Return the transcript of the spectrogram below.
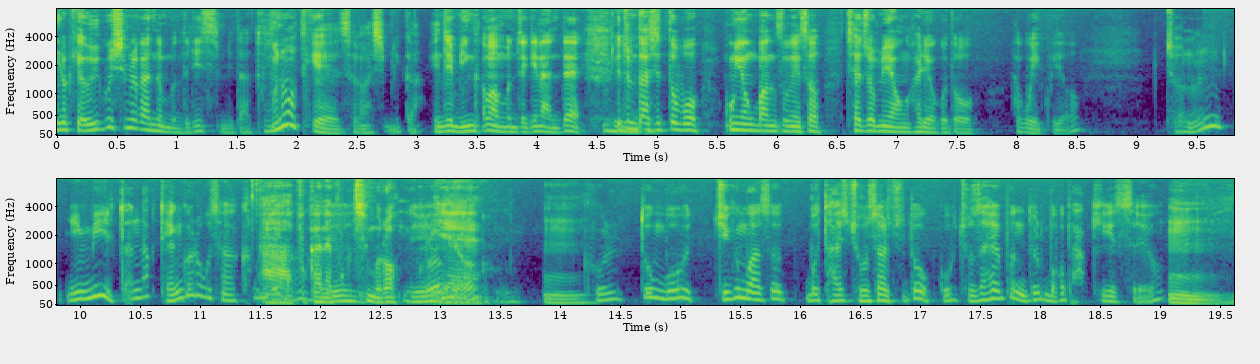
이렇게 의구심을 갖는 분들이 있습니다. 두 분은 어떻게 생각하십니까? 굉장히 민감한 문제긴 한데 요즘 다시 또 뭐 공영방송에서 재조명하려고도 하고 있고요. 저는 이미 일단락된 거라고 생각합니다. 아, 북한의 예. 폭침으로? 예. 그럼요. 예. 음. 그걸 또 뭐 지금 와서 뭐 다시 조사할 수도 없고 조사해본들 뭐가 바뀌겠어요? 음.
